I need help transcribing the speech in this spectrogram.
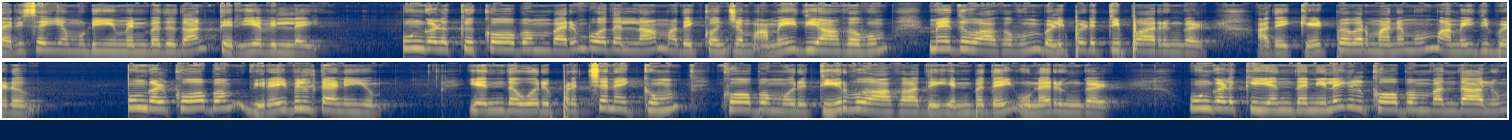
சரி செய்ய முடியும் என்பதுதான் தெரியவில்லை. உங்களுக்கு கோபம் வரும்போதெல்லாம் அதை கொஞ்சம் அமைதியாகவும் மெதுவாகவும் வெளிப்படுத்தி பாருங்கள். அதை கேட்பவர் மனமும் அமைதிப்படும். உங்கள் கோபம் விரைவில் தணியும். எந்த ஒரு பிரச்சனைக்கும் கோபம் ஒரு தீர்வு ஆகாது என்பதை உணருங்கள். உங்களுக்கு எந்த நிலையில் கோபம் வந்தாலும்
